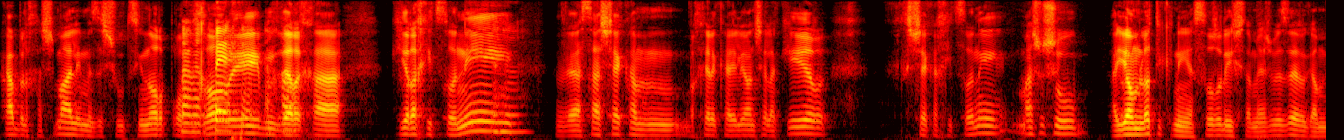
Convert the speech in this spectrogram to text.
כבל חשמל עם איזשהו צינור פרוביזורי, נכון. דרך הקיר החיצוני, ועשה שקע בחלק העליון של הקיר, שקע חיצוני, משהו שהוא היום לא תקני, אסור להשתמש בזה, וגם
